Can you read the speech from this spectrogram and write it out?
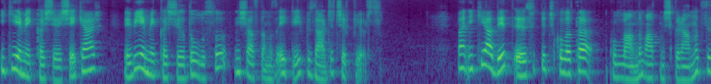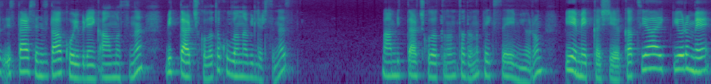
2 yemek kaşığı şeker ve 1 yemek kaşığı dolusu nişastamızı ekleyip güzelce çırpıyoruz. Ben 2 adet e, sütlü çikolata kullandım 60 gramlık. Siz isterseniz daha koyu bir renk almasını bitter çikolata kullanabilirsiniz. Ben bitter çikolatanın tadını pek sevmiyorum. Bir yemek kaşığı katı yağ ekliyorum ve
